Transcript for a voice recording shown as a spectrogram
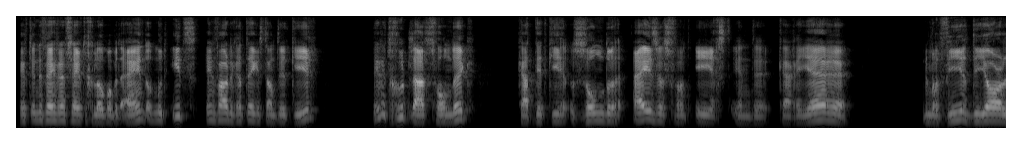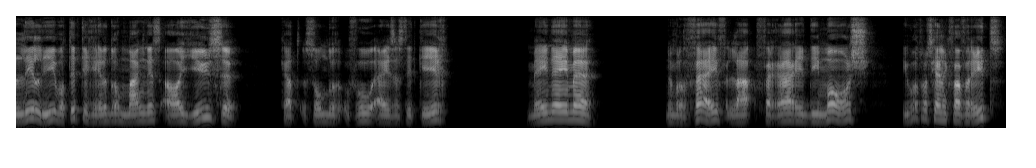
heeft in de 75 gelopen op het eind. Ontmoet iets eenvoudiger tegenstand dit keer. Deed het goed laatst, vond ik. Gaat dit keer zonder ijzers voor het eerst in de carrière. Nummer 4, Dior Lily, wordt dit keer gereden door Magnus Ayuse. Gaat zonder voorijzers dit keer. Meenemen. Nummer 5, La Ferrari Dimanche. Die wordt waarschijnlijk favoriet.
